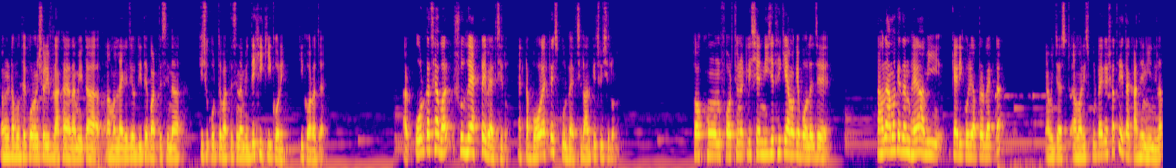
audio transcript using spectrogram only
কারণ এটার মধ্যে কোরআন শরীফ রাখা আর আমি এটা আমার ল্যাগেজেও দিতে পারতেছি না, কিছু করতে পারতেছি না, আমি দেখি কি করি, কি করা যায়। আর ওর কাছে আবার শুধু একটাই ব্যাগ ছিল, একটা বড় একটা স্কুল ব্যাগ ছিল, আর কিছুই ছিল না। তখন ফর্চুনেটলি সে নিজে থেকে আমাকে বলে যে, তাহলে আমাকে দেন ভাইয়া, আমি ক্যারি করি আপনার ব্যাগটা আমি জাস্ট আমার স্কুল ব্যাগের সাথে এটা কাঁধে নিয়ে নিলাম।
